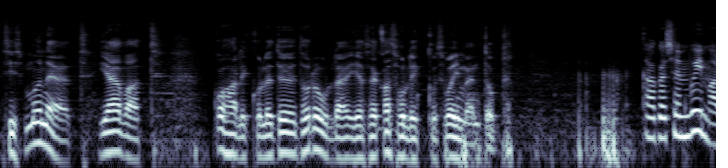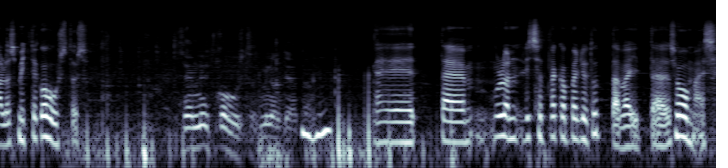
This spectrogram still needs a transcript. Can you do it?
siis mõned jäävad kohalikule tööturule ja see kasulikkus võimendub aga see on võimalus, mitte kohustus. See on nüüd kohustus minu teada mm. -hmm et äh, mul on lihtsalt väga palju tuttavaid äh, Soomes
